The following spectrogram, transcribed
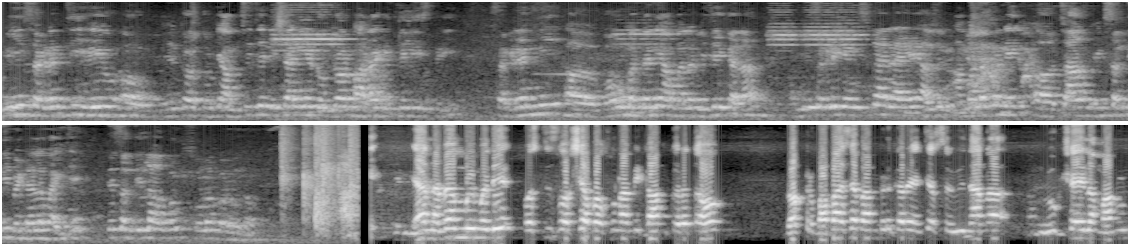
मी सगळ्यांची हे हे करतो की आमची जे निशाणी आहे डोक्यावर भाडा घेतलेली स्त्री सगळ्यांनी बहुमताने आम्हाला विजय करा. आम्ही सगळे यंगस्टर आहे. अजून आम्हाला पण एक चान्स एक संधी भेटायला पाहिजे. ते संधीला आपण सोनं करून जाऊ या नव्या मुंबईमध्ये पस्तीस वर्षापासून आम्ही काम करत आहोत. डॉक्टर बाबासाहेब आंबेडकर यांच्या संविधाना लोकशाहीला मानून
